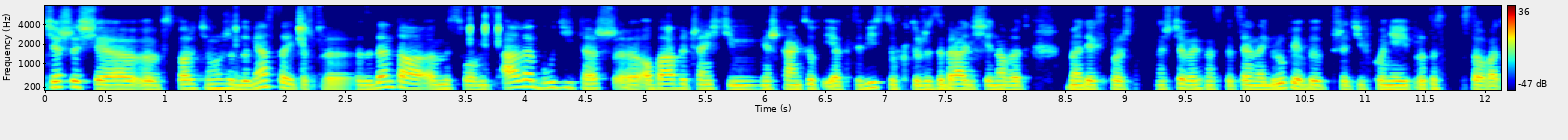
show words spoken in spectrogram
cieszy się e, wsparciem Urzędu Miasta i też prezydenta Mysłowic, ale budzi też e, obawy części mieszkańców i aktywistów, którzy zebrali się nawet w mediach społecznościowych na specjalnej grupie, by przeciwko niej protestować.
